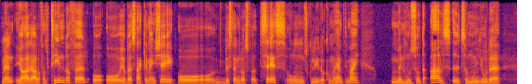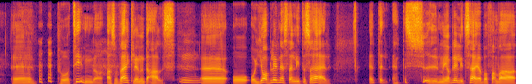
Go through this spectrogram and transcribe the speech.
Men jag hade i alla fall Tinder för och, och jag började snacka med en tjej och bestämde oss för att ses och hon skulle ju då komma hem till mig. Men hon såg inte alls ut som hon gjorde eh, på Tinder. Alltså verkligen inte alls. Mm. Eh, och, och jag blev nästan lite så här inte, inte sur men jag blev lite så här, jag bara fan vad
